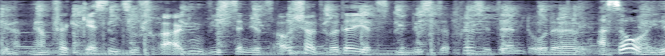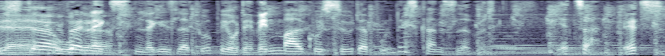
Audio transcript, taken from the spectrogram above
Wir, wir haben vergessen zu fragen, wie es denn jetzt ausschaut. Wird er jetzt Ministerpräsident oder? Ach so, Minister in der übernächsten Legislaturperiode, wenn Markus Söder Bundeskanzler wird. Jetzt. Jetzt.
